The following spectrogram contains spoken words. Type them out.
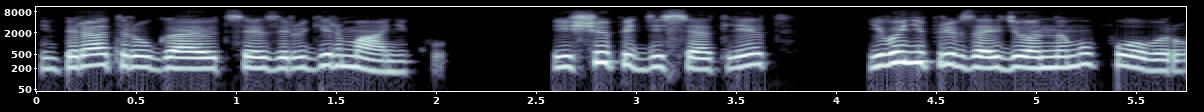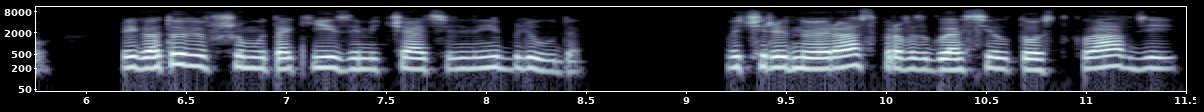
императору Гаю Цезарю Германику, еще пятьдесят лет его непревзойденному повару, приготовившему такие замечательные блюда. В очередной раз провозгласил тост Клавдий,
